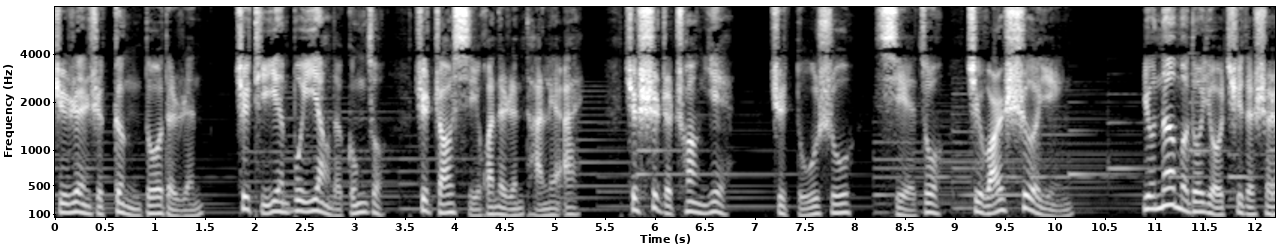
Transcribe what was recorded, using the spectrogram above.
去认识更多的人。”去体验不一样的工作，去找喜欢的人谈恋爱，去试着创业，去读书写作，去玩摄影，有那么多有趣的事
